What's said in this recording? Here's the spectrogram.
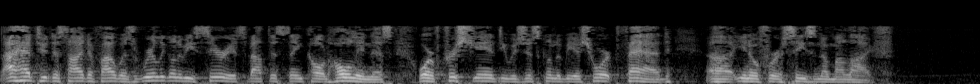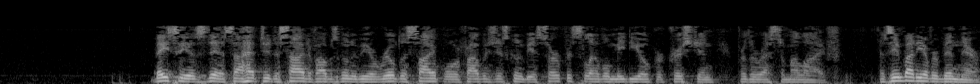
I had to decide if I was really going to be serious about this thing called holiness, or if Christianity was just going to be a short fad, uh, you know, for a season of my life. Basically, it's this: I had to decide if I was going to be a real disciple, or if I was just going to be a surface level, mediocre Christian for the rest of my life. Has anybody ever been there?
